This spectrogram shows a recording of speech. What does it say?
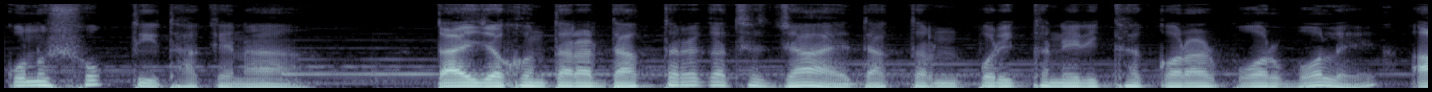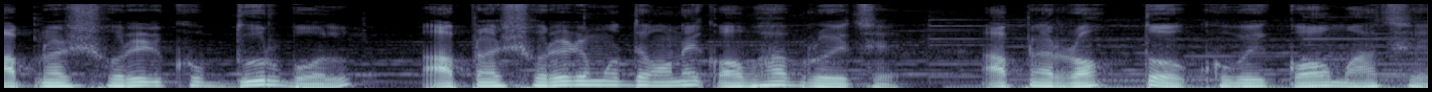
কোনো শক্তি থাকে না। তাই যখন তারা ডাক্তারের কাছে যায়, ডাক্তার পরীক্ষা নিরীক্ষা করার পর বলে, আপনার শরীর খুব দুর্বল, আপনার শরীরের মধ্যে অনেক অভাব রয়েছে, আপনার রক্ত খুবই কম আছে,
